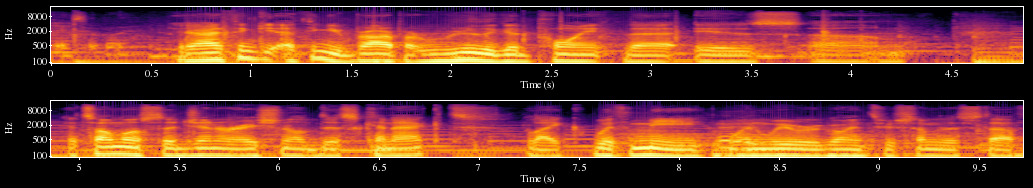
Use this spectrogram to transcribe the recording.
basically. Yeah, I think I think you brought up a really good point. That is, um, it's almost a generational disconnect. Like with me, mm-hmm. when we were going through some of this stuff,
